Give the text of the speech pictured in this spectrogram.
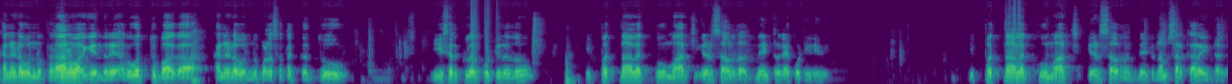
ಕನ್ನಡವನ್ನು ಪ್ರಧಾನವಾಗಿ ಎಂದರೆ ಅರುವತ್ತು ಭಾಗ ಕನ್ನಡವನ್ನು ಬಳಸತಕ್ಕದ್ದು. ಈ ಸರ್ಕ್ಯುಲರ್ ಕೊಟ್ಟಿರೋದು ಇಪ್ಪತ್ನಾಲ್ಕು ಮಾರ್ಚ್ ಎರಡ್ ಸಾವಿರದ ಹದಿನೆಂಟರಲ್ಲೇ ಕೊಟ್ಟಿದ್ದೀವಿ. ಇಪ್ಪತ್ನಾಲ್ಕು ಮಾರ್ಚ್ ಎರಡ್ ಸಾವಿರದ ಹದಿನೆಂಟು ನಮ್ಮ ಸರ್ಕಾರ ಇದ್ದಾಗ.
